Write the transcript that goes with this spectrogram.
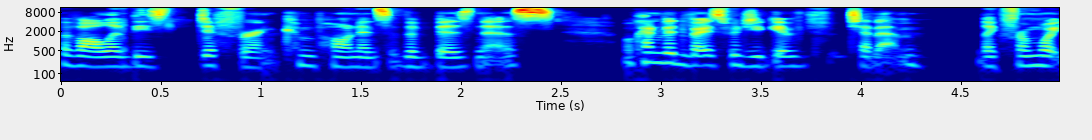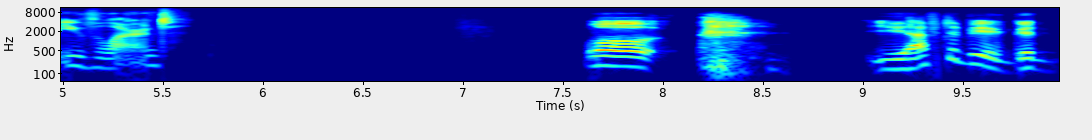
of all of these different components of the business, what kind of advice would you give to them, like from what you've learned? Well, you have to be a good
